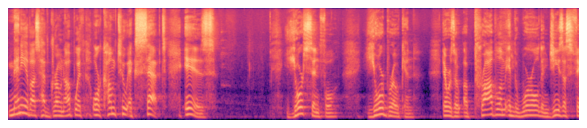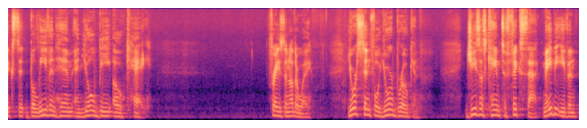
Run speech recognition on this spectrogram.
many of us have grown up with or come to accept is you're sinful, you're broken there was a, a problem in the world and Jesus fixed it. Believe in him and you'll be okay. Phrased another way, you're sinful, you're broken. Jesus came to fix that. Maybe even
